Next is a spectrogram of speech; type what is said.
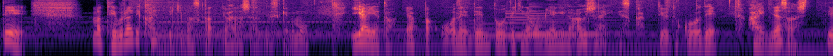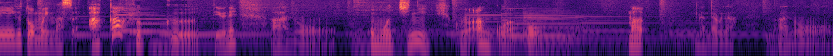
て、まあ、手ぶらで帰ってきますかっていう話なんですけども、いやいやと、やっぱこうね、伝統的なお土産があるじゃないですかっていうところで、はい、皆さん知っていると思います。赤福っていうね、あの、お餅に、このあんこがこう、ま、なんだろうな、あの、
